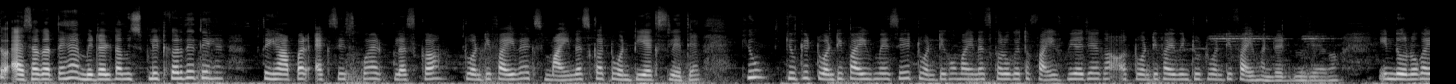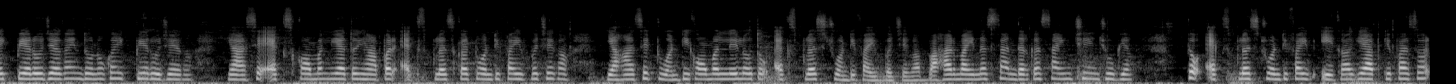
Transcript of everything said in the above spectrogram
तो ऐसा करते हैं मिडल टर्म स्प्लिट कर देते हैं। तो यहाँ पर एक्स स्क्वायर प्लस का ट्वेंटी फाइव एक्स माइनस का ट्वेंटी एक्स लेते हैं। क्यों? क्योंकि ट्वेंटी फाइव में से ट्वेंटी को माइनस करोगे तो फाइव भी आ जाएगा और twenty five into twenty five hundred भी हो जाएगा। इन दोनों का एक पेयर हो जाएगा, इन दोनों का एक पेयर हो जाएगा। यहाँ से एक्स कॉमन लिया तो यहाँ पर एक्स प्लस का ट्वेंटी फाइव बचेगा। यहाँ से ट्वेंटी कॉमन ले लो तो एक्स प्लस ट्वेंटी फाइव बचेगा। बाहर माइनस था, अंदर का साइन चेंज हो गया। तो x प्लस ट्वेंटी फाइव एक आ गया आपके पास और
